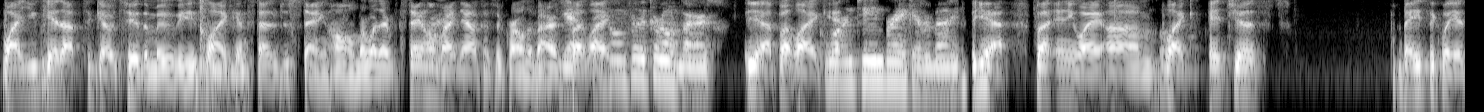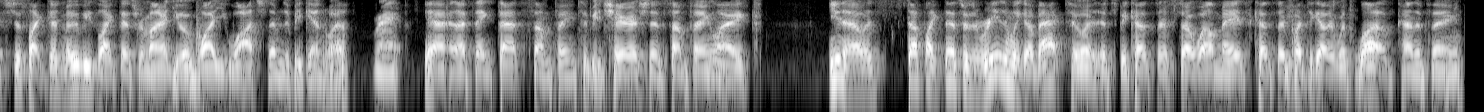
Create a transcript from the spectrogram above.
why you get up to go to the movies, like Mhm. instead of just staying home or whatever. Stay home Right. right now because of coronavirus, yeah, but stay like home for the coronavirus yeah, but like quarantine break, everybody. yeah, but anyway, um, like it just basically it's just like good movies like this remind you of why you watch them to begin with. Right. Yeah, and I think that's something to be cherished. It's something like, you know, it's stuff like this. There's a reason we go back to it. It's because they're so well made. It's because they're put together with love, kind of thing.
